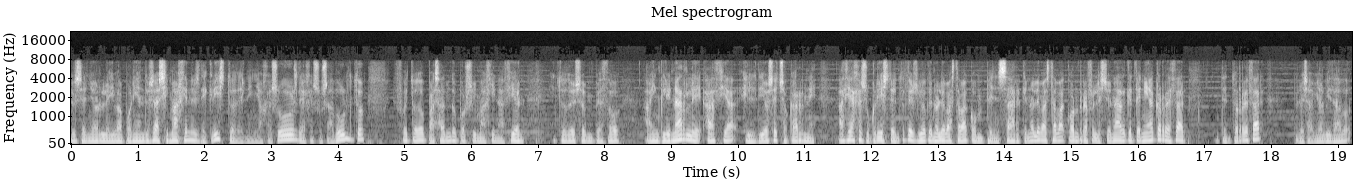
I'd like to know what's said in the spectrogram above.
el Señor le iba poniendo esas imágenes de Cristo, del niño Jesús, de Jesús adulto, fue todo pasando por su imaginación y todo eso empezó a inclinarle hacia el Dios hecho carne, hacia Jesucristo. Entonces vio que no le bastaba con pensar, que no le bastaba con reflexionar, que tenía que rezar. Intentó rezar, pero se había olvidado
